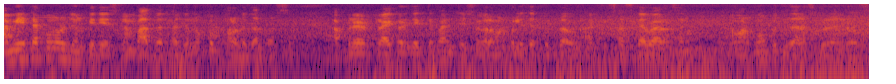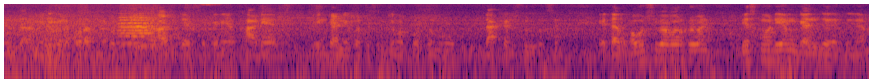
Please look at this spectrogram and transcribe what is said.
আমি এটা পনেরো জনকে দিয়েছিলাম বাদ ব্যথার জন্য খুব ভালো রেজাল্ট আসছে। আপনারা ট্রাই করে দেখতে পারেন যে সকল আমার কলেজের টুকরা আর কি সাবস্ক্রাইবার আছেন, আমার হোমিওপ্যাথি যারা স্টুডেন্ট রয়েছেন, যারা মেডিকেলে পড়াশোনা first year second year third year internee করতেছেন কিংবা প্রথম ডাক্তারি শুরু করছেন এটা অবশ্যই ব্যবহার করবেন। ডেসমোডিয়াম গ্যাঞ্জোডিয়াম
